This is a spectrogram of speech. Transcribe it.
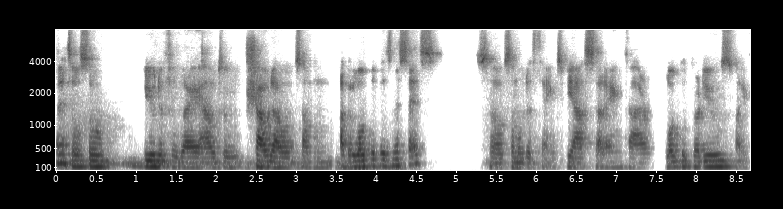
And it's also beautiful way how to shout out some other local businesses. So some of the things we are selling are local produce like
